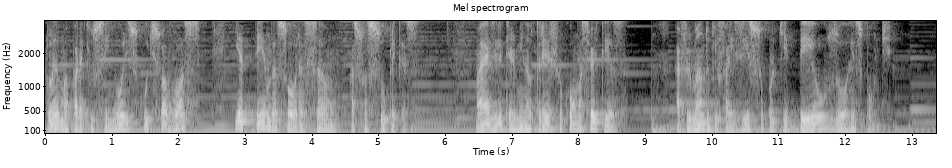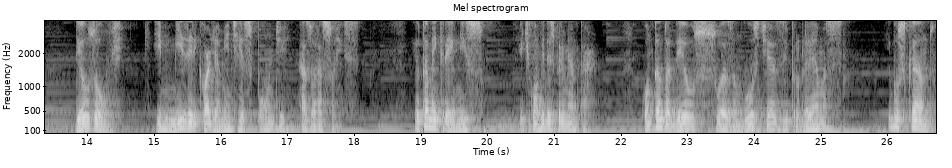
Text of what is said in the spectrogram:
clama para que o Senhor escute sua voz e atenda a sua oração, às suas súplicas. Mas ele termina o trecho com uma certeza, afirmando que faz isso porque Deus o responde. Deus ouve e misericordiamente responde às orações. Eu também creio nisso e te convido a experimentar, contando a Deus suas angústias e problemas e buscando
